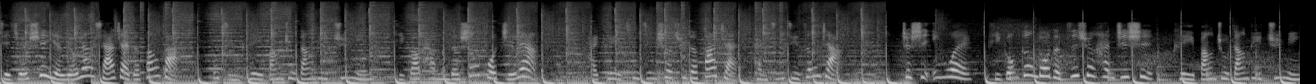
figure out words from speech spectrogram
解决视野流量狭窄的方法，不仅可以帮助当地居民提高他们的生活质量，还可以促进社区的发展和经济增长。这是因为提供更多的资讯和知识，可以帮助当地居民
